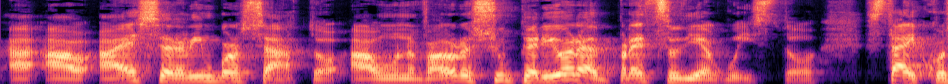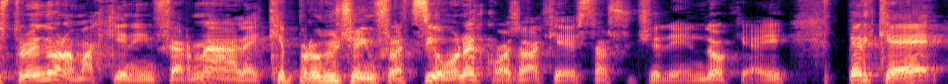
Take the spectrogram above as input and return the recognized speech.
a, a, essere rimborsato a un valore superiore al prezzo di acquisto, stai costruendo una macchina infernale che produce inflazione, cosa che sta succedendo, ok? Perché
